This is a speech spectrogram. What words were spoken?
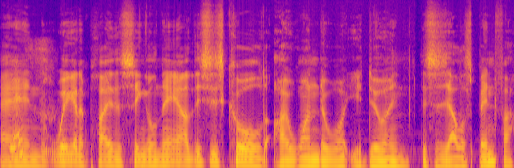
And yes. we're going to play the single now. This is called I Wonder What You're Doing. This is Alice Benfer.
